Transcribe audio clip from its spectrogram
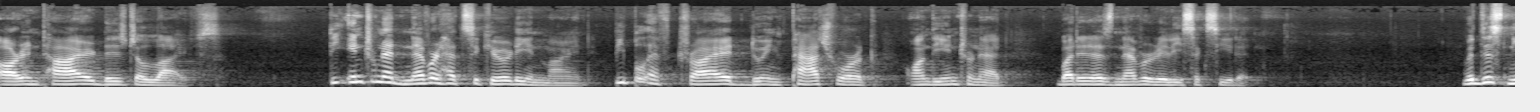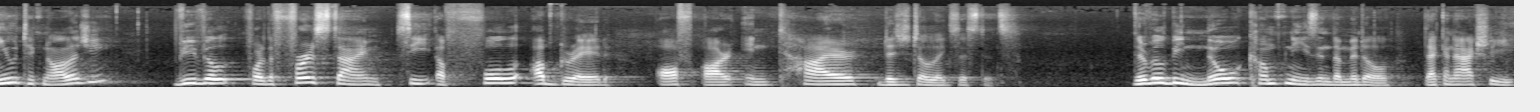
our entire digital lives. The internet never had security in mind. People have tried doing patchwork on the internet, but it has never really succeeded. With this new technology, we will, for the first time, see a full upgrade of our entire digital existence. There will be no companies in the middle that can actually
